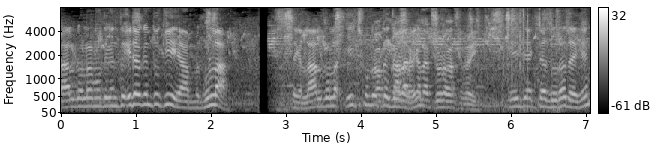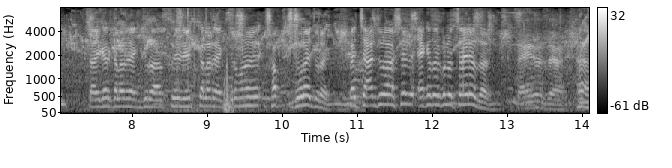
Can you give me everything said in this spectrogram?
লাল গোলার মধ্যে কিন্তু এটাও কিন্তু কি গোল্লা? দেখেন লাল গোলা এই সুন্দর জোড়া ভাই। জোড়া আছে ভাই। এই যে একটা জোড়া দেখেন টাইগার কালারের এক জোড়া আছে রেড কালার এক জোড়া মানে সব জোড়ায় জোড়ায় ভাই চার জোড়া আসে এক হাজার করলে চার হাজার। হ্যাঁ।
